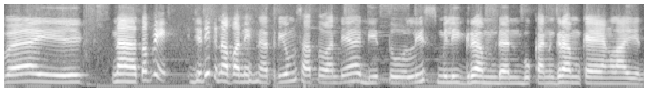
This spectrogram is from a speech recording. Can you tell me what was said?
baik. Nah, tapi jadi kenapa nih natrium satuannya ditulis miligram dan bukan gram kayak yang lain?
